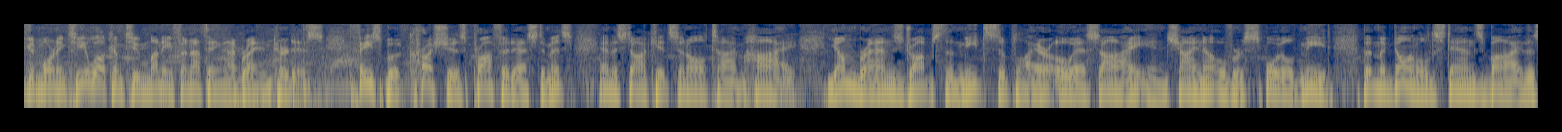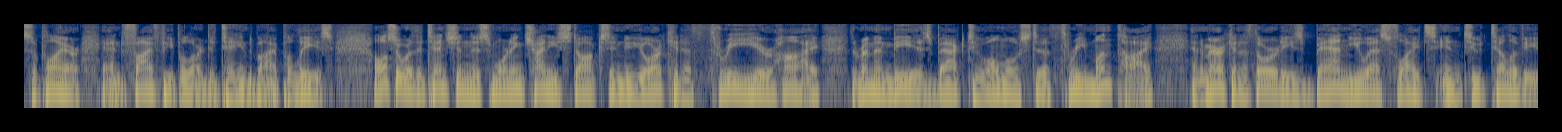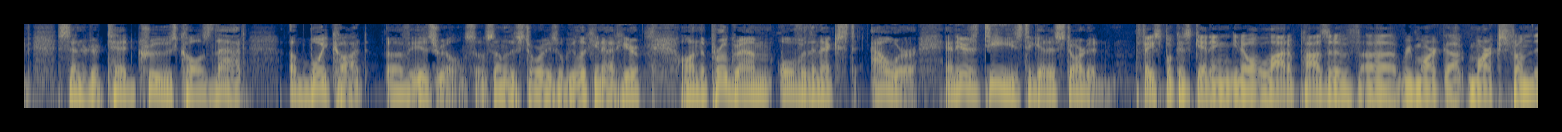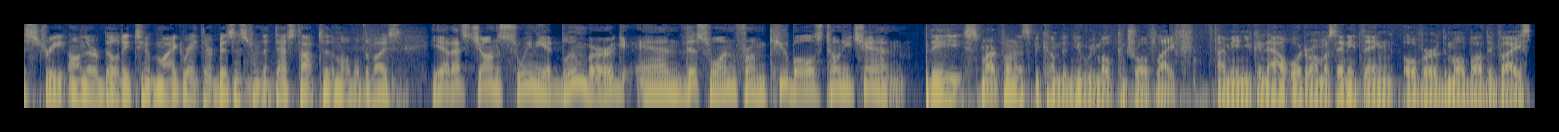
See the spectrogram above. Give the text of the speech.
very good morning to you. Welcome to Money for Nothing. I'm Brian Curtis. Facebook crushes profit estimates and the stock hits an all time high. Yum Brands drops the meat supplier OSI in China over spoiled meat, but McDonald's stands by the supplier and five people are detained by police. Also with attention this morning, Chinese stocks in New York hit a three year high. The RMB is back to almost a three month high and American authorities ban U.S. flights into Aviv. Senator Ted Cruz calls that a boycott of Israel. So some of the stories we'll be looking at here on the program over the next hour. And here's a tease to get us started. Facebook is getting, you know, a lot of positive uh, remark uh, marks from the street on their ability to migrate their business from the desktop to the mobile device. Yeah, that's John Sweeney at Bloomberg, and this one from Cue Ball's Tony Chan. The smartphone has become the new remote control of life. I mean, you can now order almost anything over the mobile device.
